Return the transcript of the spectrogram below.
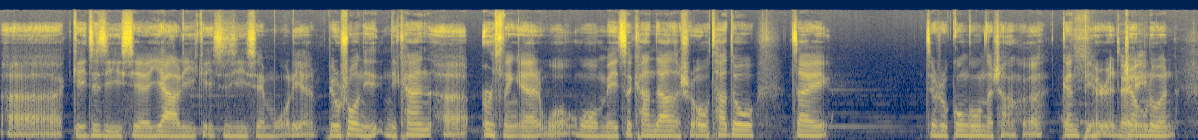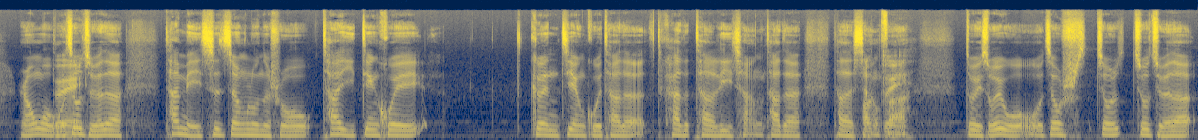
呃给自己一些压力，给自己一些磨练。比如说你你看呃，Earthling Ed，我我每次看他的时候，他都在就是公共的场合跟别人争论，然后我我就觉得他每次争论的时候，他一定会更兼顾他的他的他的立场，他的他的想法。哦对，所以我我就是就就觉得，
